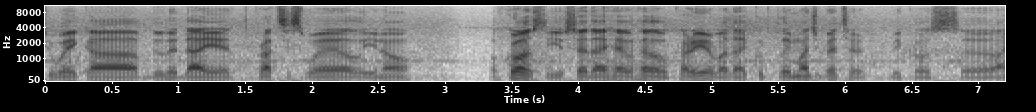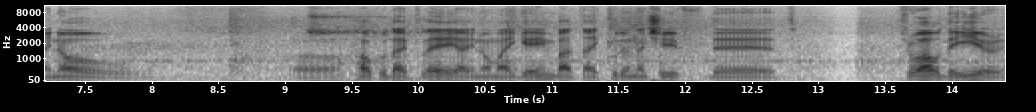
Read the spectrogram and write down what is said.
to wake up, do the diet, practice well. You know, of course, you said I have a hell of a career, but I could play much better because uh, I know uh, how could I play. I know my game, but I couldn't achieve that throughout the year,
